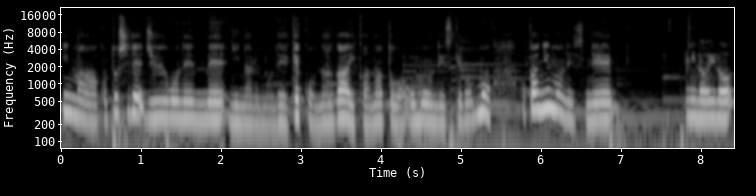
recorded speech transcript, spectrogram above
今今年で15年目になるので結構長いかなとは思うんですけども他にもですねいろいろ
